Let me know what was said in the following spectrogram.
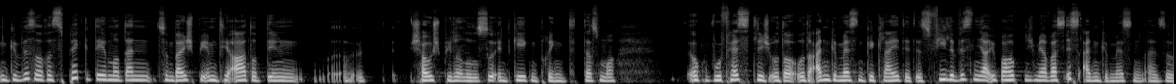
ein gewisser Respekt, den man dann zum Beispiel im Theater den äh, Schauspielern oder so entgegenbringt, dass man irgendwo festlich oder, oder angemessen gekleidet ist. Viele wissen ja überhaupt nicht mehr, was ist angemessen. Also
